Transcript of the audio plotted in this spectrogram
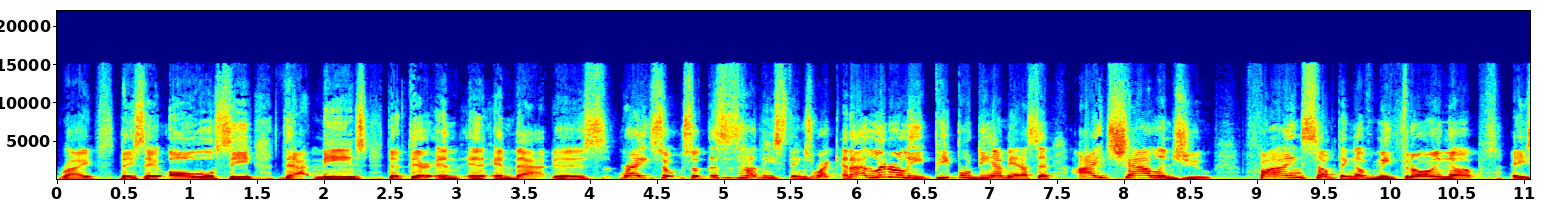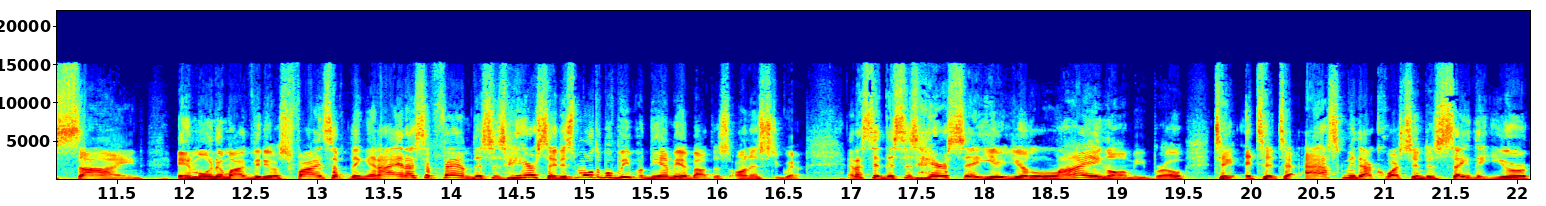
right? They say, oh, well, see, that means that they're in, in, in that. Is, right? So, so this is how these things work. And I literally, people DM me and I said, I challenge you, find something of me throwing up a sign in one of my videos. Find something. And I, and I said, fam, this is hearsay. There's multiple people DM me about this on Instagram. And I said, this is hearsay. You're, you're lying on me, bro. To, to, to ask me that question, to say that you're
